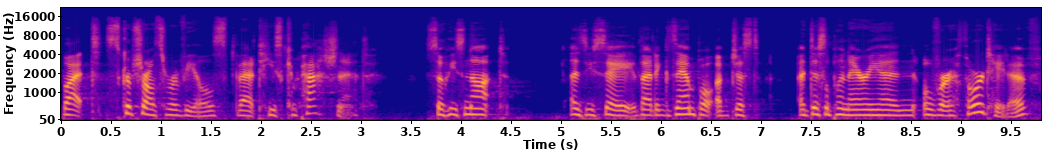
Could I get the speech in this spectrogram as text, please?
but scripture also reveals that he's compassionate. So he's not as you say that example of just a disciplinarian over authoritative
